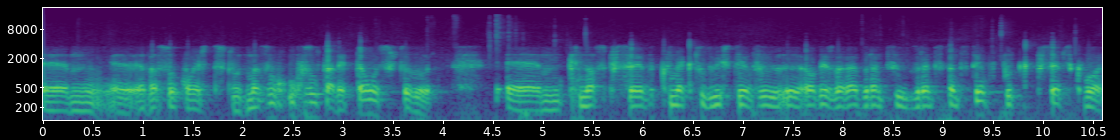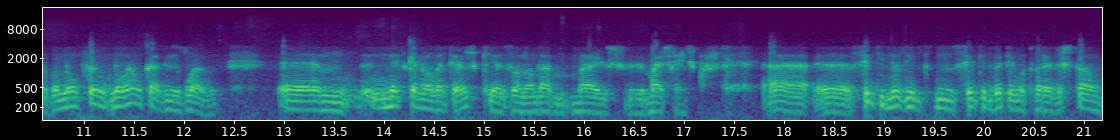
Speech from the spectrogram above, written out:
um, uh, avançou com este estudo. Mas o, o resultado é tão assustador um, que não se percebe como é que tudo isto teve uh, ao desvarar durante, durante tanto tempo, porque percebe-se que Borba não, foi, não é um caso isolado um, nem sequer no Alentejo, que é a zona onde há mais, mais riscos. Há uh, 191 pedreiras estão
